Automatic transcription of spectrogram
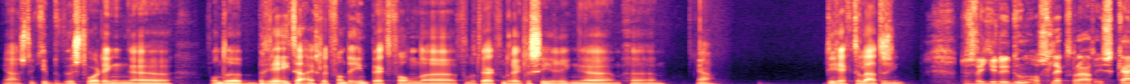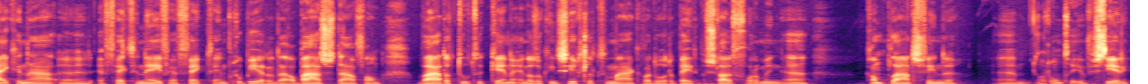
een stukje bewustwording van de breedte eigenlijk van de impact van, van het werk van de reclassering ja, direct te laten zien. Dus wat jullie doen als lectoraat is kijken naar effecten, neveneffecten en proberen daar op basis daarvan waarde toe te kennen en dat ook inzichtelijk te maken, waardoor er betere besluitvorming kan plaatsvinden um, rond de investering.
